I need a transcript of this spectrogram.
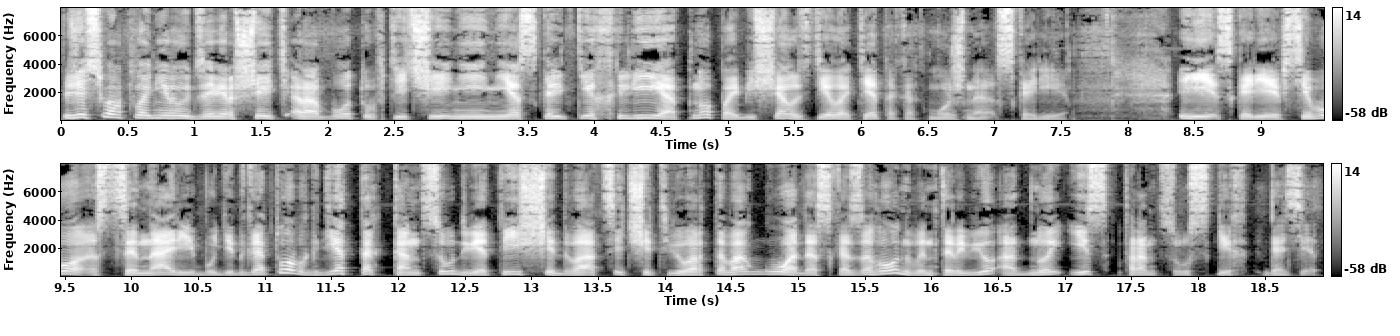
Режиссер планирует завершить работу в течение нескольких лет, но пообещал сделать это как можно скорее. И, скорее всего, сценарий будет готов где-то к концу 2024 года, сказал он в интервью одной из французских газет.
